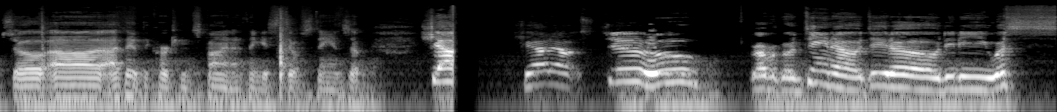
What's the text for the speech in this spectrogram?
So uh, I think the cartoon's fine. I think it still stands up. Shout, shout outs to Robert Gordino, Dito, Didi, Wiss.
